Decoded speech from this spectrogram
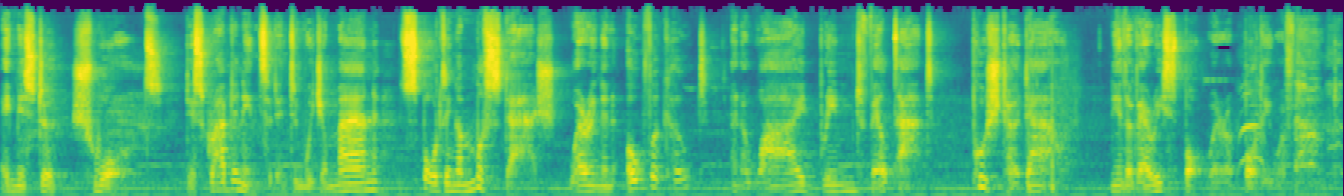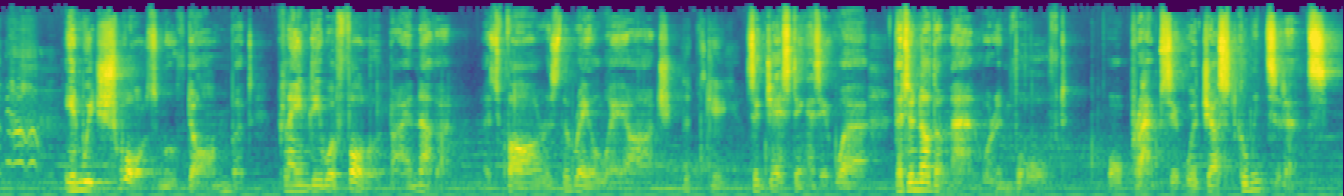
a Mr. Schwartz described an incident in which a man sporting a mustache, wearing an overcoat and a wide brimmed felt hat, pushed her down near the very spot where her body was found. In which Schwartz moved on, but claimed he were followed by another as far as the railway arch, suggesting, as it were, that another man were involved, or perhaps it were just coincidence.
